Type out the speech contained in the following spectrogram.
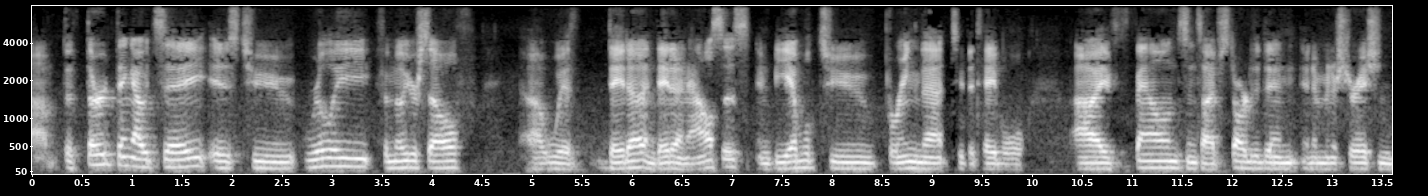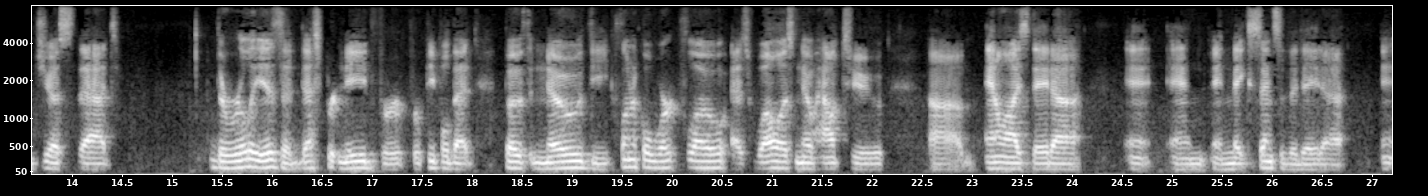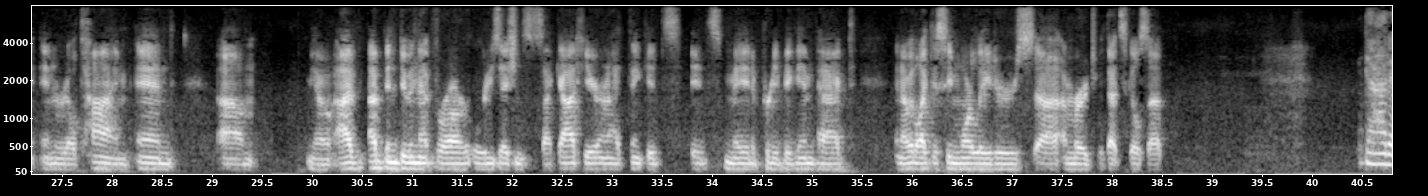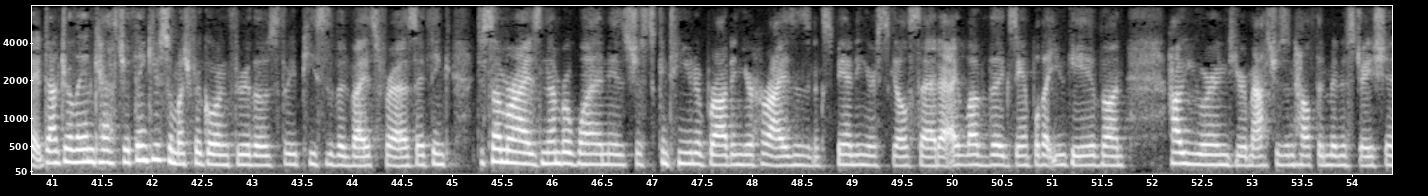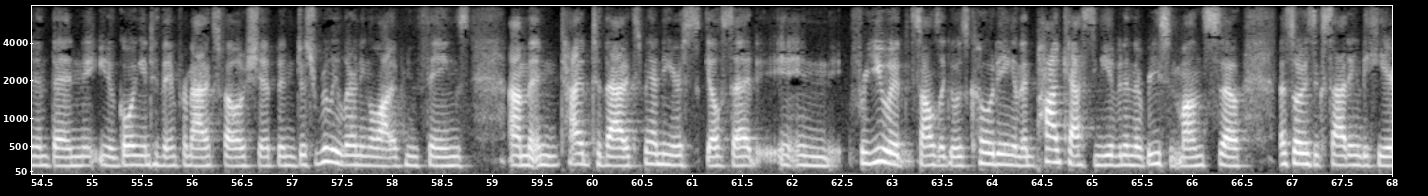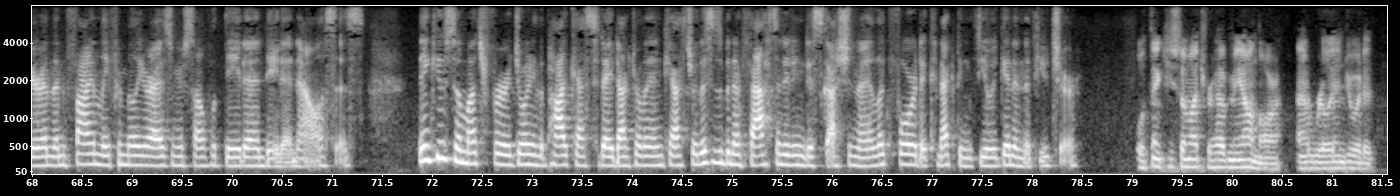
Um, the third thing I would say is to really familiar yourself uh, with data and data analysis and be able to bring that to the table. I've found since I've started in, in administration just that there really is a desperate need for, for people that both know the clinical workflow as well as know how to uh, analyze data and, and, and make sense of the data in, in real time. And um, you know, I've I've been doing that for our organization since I got here, and I think it's it's made a pretty big impact. And I would like to see more leaders uh, emerge with that skill set. Got it. Dr. Lancaster, thank you so much for going through those three pieces of advice for us. I think to summarize, number one is just continue to broaden your horizons and expanding your skill set. I love the example that you gave on how you earned your master's in health administration and then, you know, going into the informatics fellowship and just really learning a lot of new things. Um, and tied to that, expanding your skill set in, in, for you, it sounds like it was coding and then podcasting even in the recent months. So that's always exciting to hear. And then finally, familiarizing yourself with data data analysis. Thank you so much for joining the podcast today, Dr. Lancaster. This has been a fascinating discussion, and I look forward to connecting with you again in the future. Well, thank you so much for having me on, Laura. I really enjoyed it.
